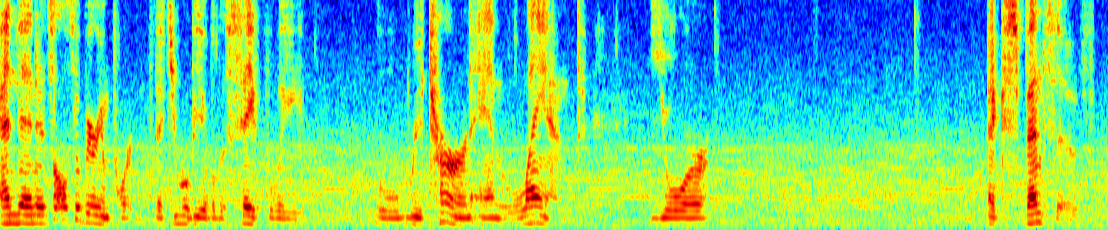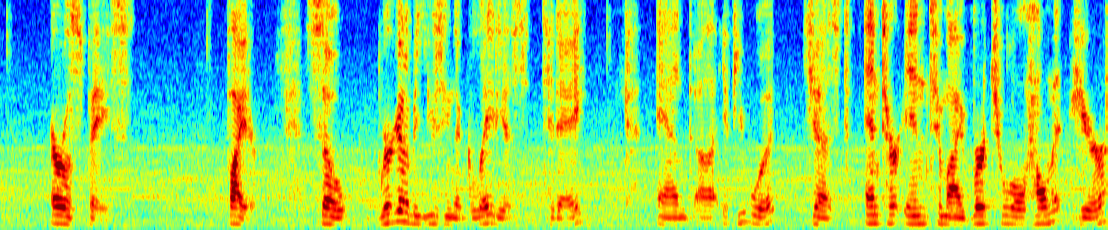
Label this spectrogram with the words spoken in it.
and then it's also very important that you will be able to safely return and land your expensive aerospace fighter. So we're going to be using the Gladius today, and uh, if you would, just enter into my virtual helmet here,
